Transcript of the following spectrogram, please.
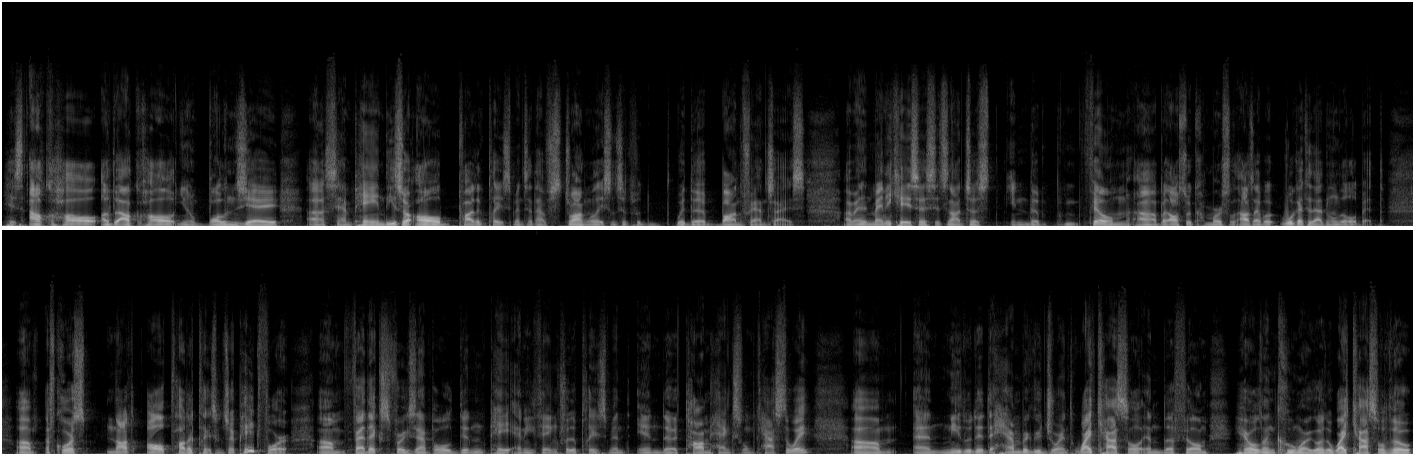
his alcohol, other alcohol, you know, Bollinger, uh, Champagne. These are all product placements that have strong relationships with with the Bond franchise. Um, and in many cases, it's not just in the film, uh, but also commercials outside. But we'll get to that in a little bit. Um, of course, not all product placements are paid for. Um, FedEx, for example, didn't pay anything for the placement in the Tom Hanks film Castaway, um, and neither did the hamburger joint White Castle in the film Harold and Kumar Go to White Castle, though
